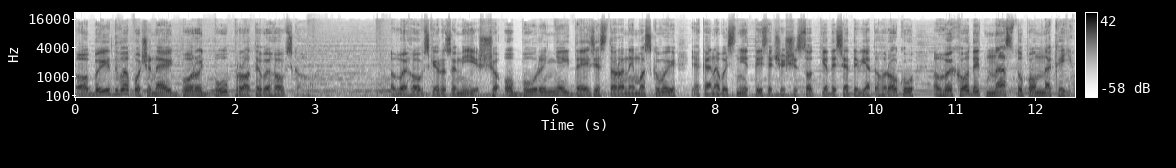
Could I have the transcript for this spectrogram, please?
обидва починають боротьбу проти Виговського. Виговський розуміє, що обурення йде зі сторони Москви, яка навесні 1659 року виходить наступом на Київ.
